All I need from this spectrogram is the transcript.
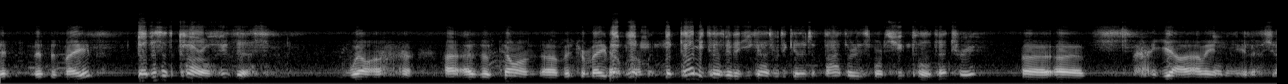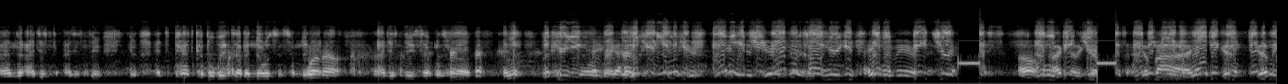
Mrs. Mabe? No, this is Carl. Who's this? Well, I, I was just telling uh, Mr. Mabe. Look, look, look, Tommy tells me that you guys were together till 5:30 this morning shooting pool. Is that true? Uh, uh, yeah. I mean, you know, I, kn- I just, I just knew. You know, the past couple of weeks, I've been noticing something. Well, I, just, I just knew something was wrong. Now, look, look here, you homewrecker. Look here, look here. I will, if you ever call here again, I will beat your ass. Oh, I will beat your ass. I've been doing aerobics. I'm physically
